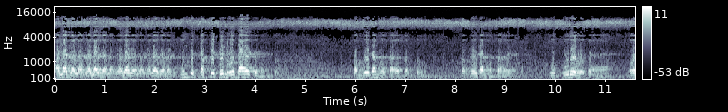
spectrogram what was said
अलग अलग अलग अलग अलग अलग अलग अलग। उनके सबके दिल होता है कि नहीं? संवेदन होता है सबको। संवेदन होता है। वो भूरे होते हैं, वो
